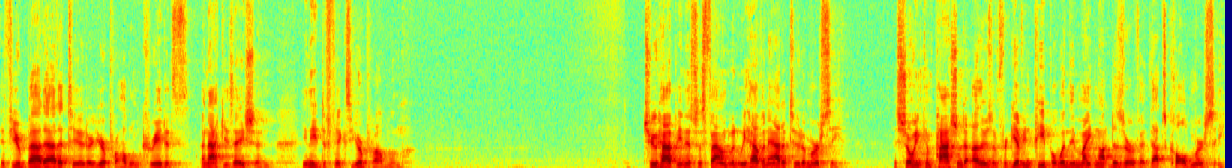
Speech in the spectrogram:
If your bad attitude or your problem created an accusation, you need to fix your problem. True happiness is found when we have an attitude of mercy. It's showing compassion to others and forgiving people when they might not deserve it. That's called mercy.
